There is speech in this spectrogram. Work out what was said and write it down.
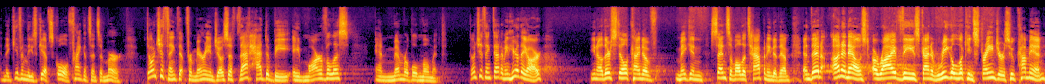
And they give him these gifts, gold, frankincense, and myrrh. Don't you think that for Mary and Joseph, that had to be a marvelous and memorable moment? Don't you think that? I mean, here they are. You know, they're still kind of making sense of all that's happening to them. And then unannounced arrive these kind of regal looking strangers who come in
